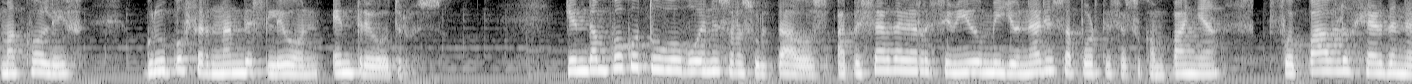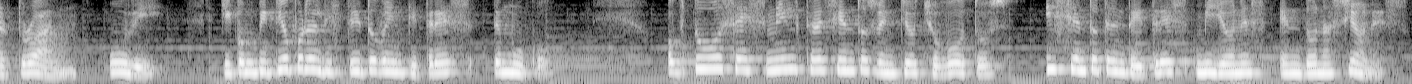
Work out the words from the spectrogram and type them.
Macauliffe, Grupo Fernández León, entre otros. Quien tampoco tuvo buenos resultados, a pesar de haber recibido millonarios aportes a su campaña, fue Pablo Herdener Troan, UDI, que compitió por el Distrito 23 Temuco. Obtuvo 6.328 votos y 133 millones en donaciones.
